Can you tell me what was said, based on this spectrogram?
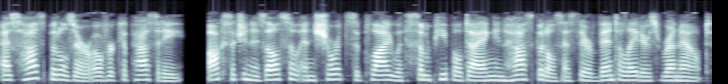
As hospitals are over capacity, oxygen is also in short supply with some people dying in hospitals as their ventilators run out.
